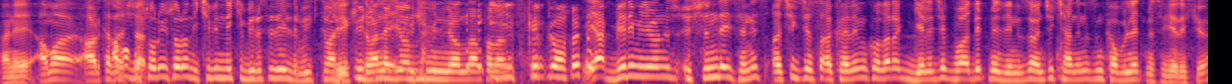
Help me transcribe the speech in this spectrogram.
Hani ama arkadaşlar Ama bu soruyu soran 2000'deki birisi değildir. Büyük ihtimalle, büyük 3 ihtimalle milyon 3 milyondan falan 140 olur. ya 1 milyonun üstündeyseniz açıkçası akademik olarak gelecek vaat etmediğinizi önce kendinizin kabul etmesi gerekiyor.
